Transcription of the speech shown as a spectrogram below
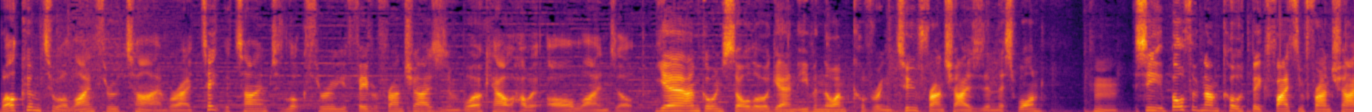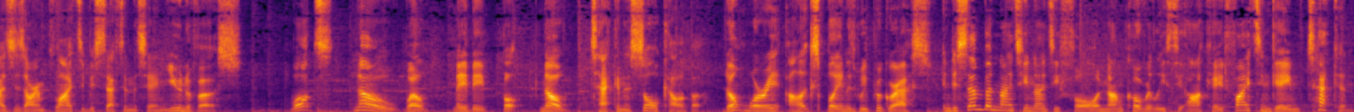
Welcome to A Line Through Time, where I take the time to look through your favourite franchises and work out how it all lines up. Yeah, I'm going solo again, even though I'm covering two franchises in this one. Hmm. See, both of Namco's big fighting franchises are implied to be set in the same universe. What? No, well, maybe, but no, Tekken and Soul Calibur. Don't worry, I'll explain as we progress. In December 1994, Namco released the arcade fighting game Tekken.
